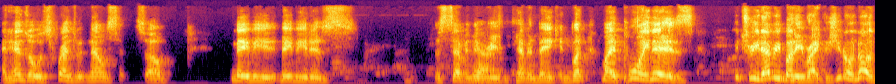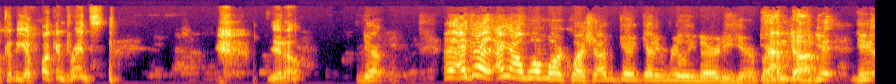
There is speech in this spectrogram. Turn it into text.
and Renzo was friends with Nelson. So maybe maybe it is the seven Yeah. degrees of Kevin Bacon. But my point is, you treat everybody right because you don't know. It could be a fucking prince. you know. Yep. I, I got I got one more question. I'm getting, getting really nerdy here, but Yeah, I'm done. you, you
